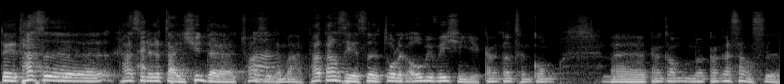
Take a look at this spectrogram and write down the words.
对，他是他是那个展讯的创始人嘛，他当时也是做了个 o m i Vision，也刚刚成功，呃，刚刚刚刚上市，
